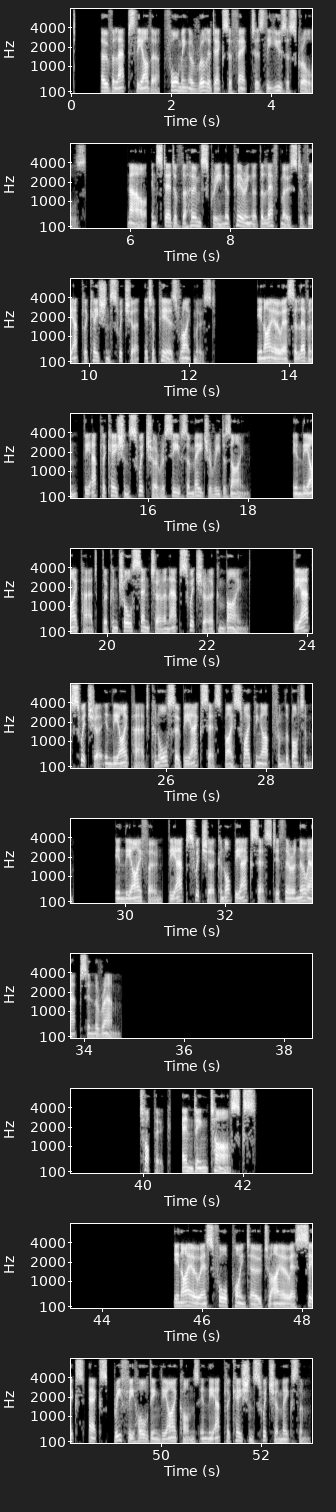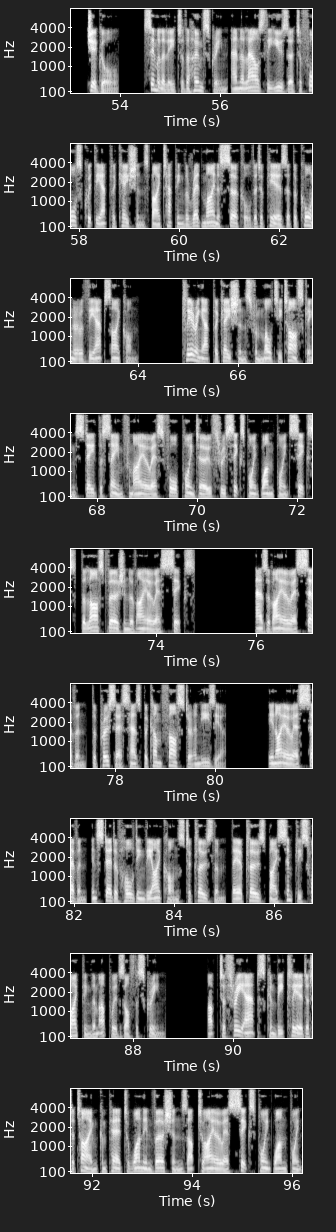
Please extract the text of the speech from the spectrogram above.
overlaps the other, forming a Rolodex effect as the user scrolls. Now, instead of the home screen appearing at the leftmost of the application switcher, it appears rightmost. In iOS 11, the application switcher receives a major redesign. In the iPad, the control center and app switcher are combined. The app switcher in the iPad can also be accessed by swiping up from the bottom. In the iPhone, the app switcher cannot be accessed if there are no apps in the RAM. Ending tasks In iOS 4.0 to iOS 6.x, briefly holding the icons in the application switcher makes them «jiggle» similarly to the home screen and allows the user to force quit the applications by tapping the red minus circle that appears at the corner of the app's icon. Clearing applications from multitasking stayed the same from iOS 4.0 through 6.1.6, the last version of iOS 6. As of iOS 7, the process has become faster and easier. In iOS 7, instead of holding the icons to close them, they are closed by simply swiping them upwards off the screen. Up to three apps can be cleared at a time compared to one in versions up to iOS 6.1.6.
